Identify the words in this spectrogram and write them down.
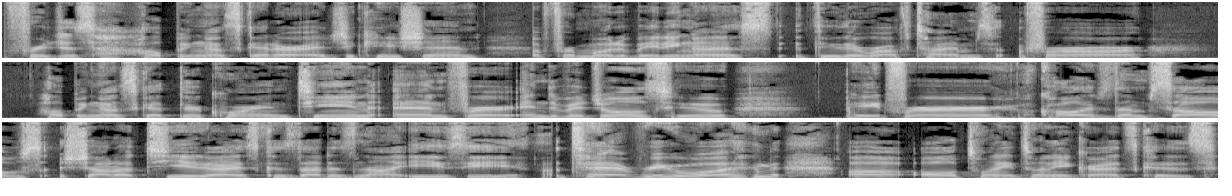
for just helping us get our education, for motivating us through the rough times, for our helping us get through quarantine. And for individuals who paid for college themselves, shout out to you guys because that is not easy. to everyone, uh, all 2020 grads, because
